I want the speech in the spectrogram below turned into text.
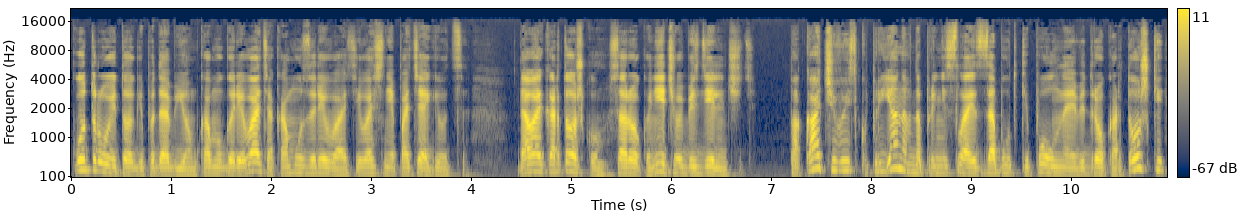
к утру итоги подобьем, кому горевать, а кому заревать и во сне потягиваться. Давай картошку, сорока, нечего бездельничать». Покачиваясь, Куприяновна принесла из забудки полное ведро картошки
